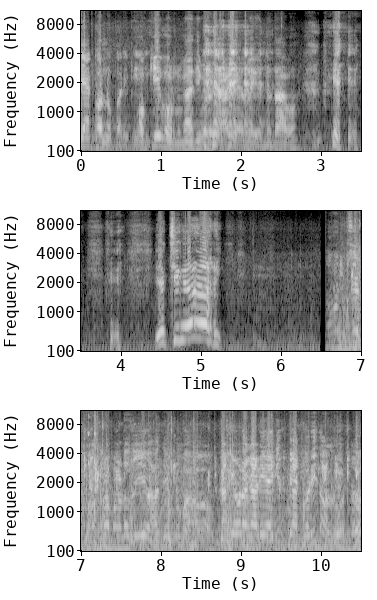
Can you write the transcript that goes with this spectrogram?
ब्याक गर्नु पऱ्यो अब के गर्नु? माथिबाट हेर्नु त अब। एकछिन चाहिँ एउटा गाडी आयो कि ब्याक गरिहाल्नुपर्छ हो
